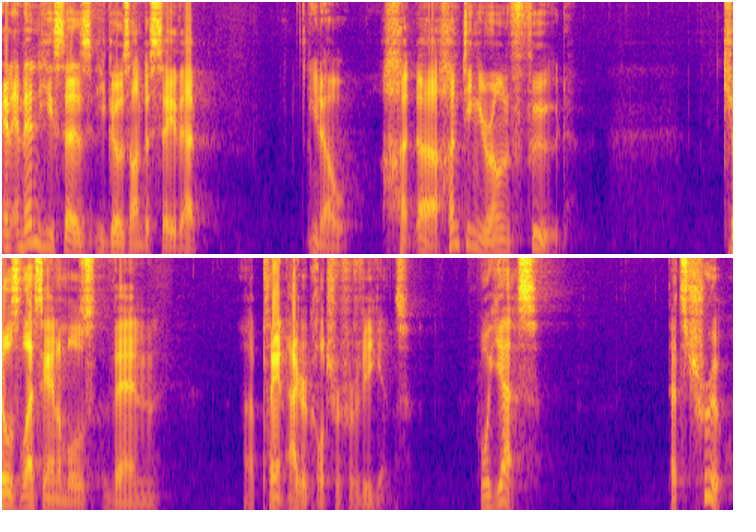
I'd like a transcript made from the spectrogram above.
and, and then he says he goes on to say that you know hunt, uh, hunting your own food kills less animals than uh, plant agriculture for vegans. Well, yes, that's true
